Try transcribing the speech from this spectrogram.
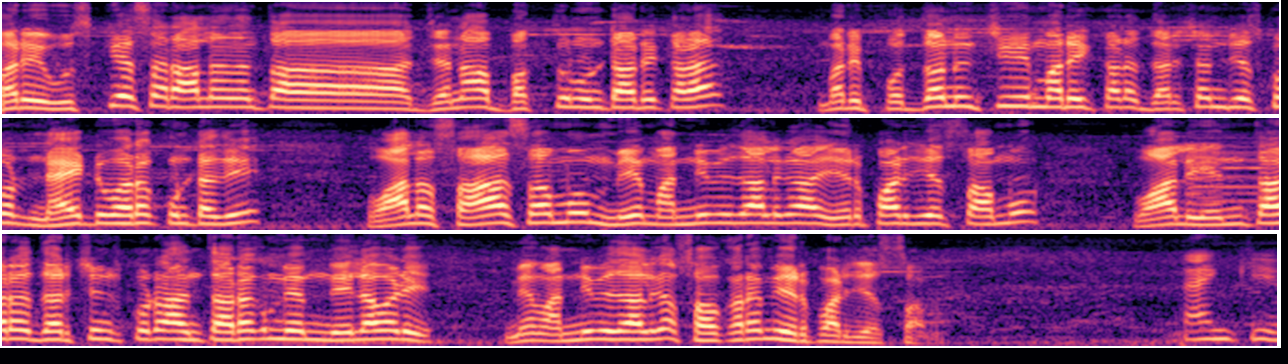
మరి ఉస్కేస రాలనంత జన భక్తులు ఉంటారు ఇక్కడ. మరి పొద్దు నుంచి మరి ఇక్కడ దర్శనం చేసుకుంటే నైట్ వరకు ఉంటుంది. వాళ్ళ సాహసము మేము అన్ని విధాలుగా ఏర్పాటు చేస్తాము. వాళ్ళు ఎంతవరకు దర్శించుకుంటారో అంతవరకు మేము నిలబడి మేము అన్ని విధాలుగా సౌకర్యం ఏర్పాటు చేస్తాం. థ్యాంక్ యూ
